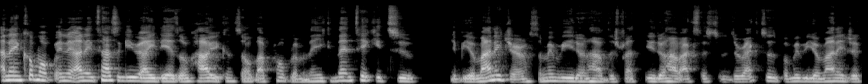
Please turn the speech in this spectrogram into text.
and then come up and, and it has to give you ideas of how you can solve that problem, and then you can then take it to maybe your manager. So maybe you don't have the you don't have access to the directors, but maybe your manager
